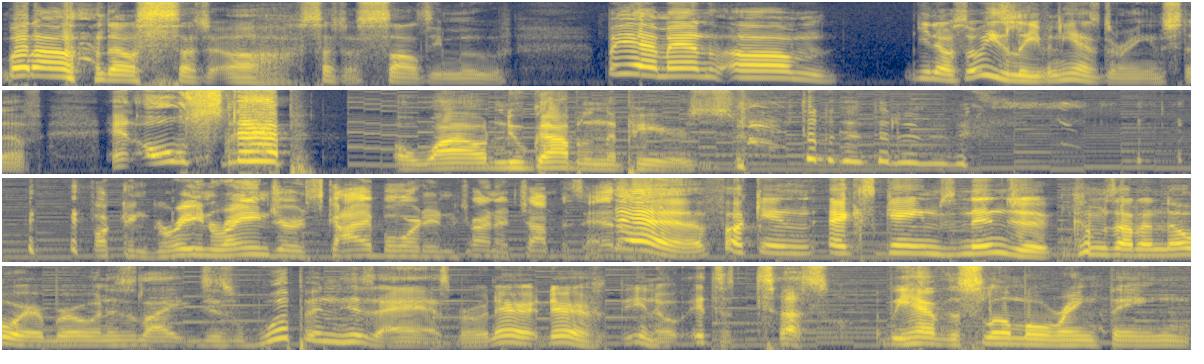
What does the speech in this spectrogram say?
But uh, that was such a oh, such a salty move. But yeah, man. Um, you know, so he's leaving. He has the ring and stuff. And oh snap! A wild new goblin appears. Fucking Green Ranger skyboarding trying to chop his head off. Yeah, fucking X Games Ninja comes out of nowhere, bro, and is like just whooping his ass, bro. They're they're you know, it's a tussle. We have the slow mo ring thing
